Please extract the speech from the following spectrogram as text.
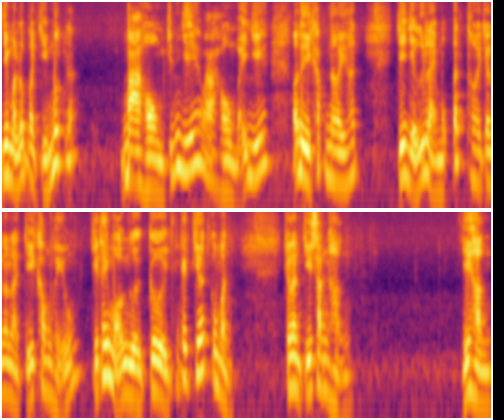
Nhưng mà lúc mà chị mất đó ba hồn, chín vía, ba hồn, bảy vía, nó đi khắp nơi hết. Chỉ giữ lại một ít thôi, cho nên là chỉ không hiểu. Chỉ thấy mọi người cười những cái chết của mình. Cho nên chỉ sanh hận. Chỉ hận.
